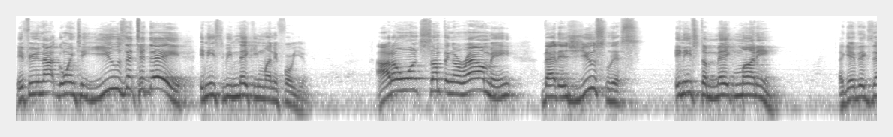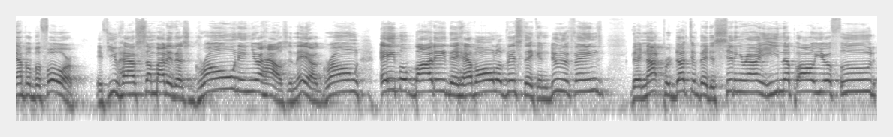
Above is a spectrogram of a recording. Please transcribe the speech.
If you're not going to use it today, it needs to be making money for you. I don't want something around me that is useless. It needs to make money. I gave the example before. If you have somebody that's grown in your house and they are grown, able bodied, they have all of this, they can do the things, they're not productive, they're just sitting around eating up all your food,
